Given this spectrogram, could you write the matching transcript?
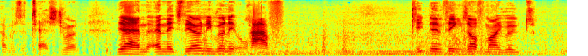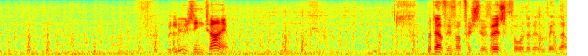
That was a test run. Yeah, and, and it's the only run it will have. Keep them things off my route. We're losing time. Help if I push the reverser forward a little bit though.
